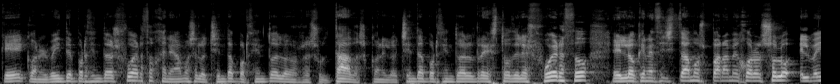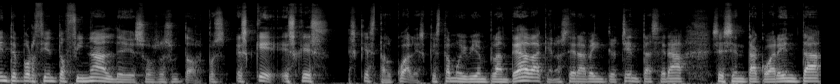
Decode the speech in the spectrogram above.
que con el 20% de esfuerzo generamos el 80% de los resultados. Con el 80% del resto del esfuerzo es lo que necesitamos para mejorar solo el 20% final de esos resultados. Pues es que es que es es que es tal cual, es que está muy bien planteada, que no será 20-80, será 60-40,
